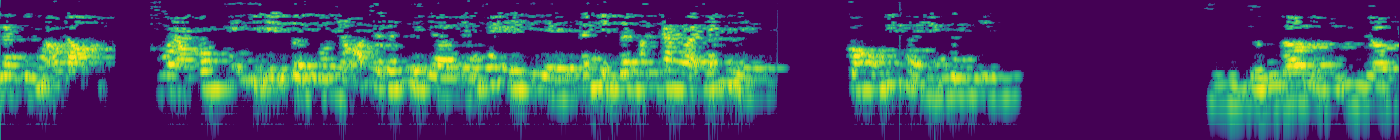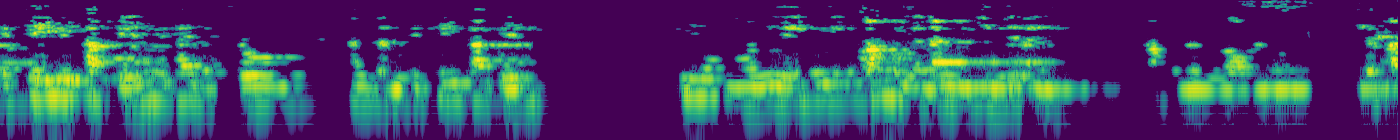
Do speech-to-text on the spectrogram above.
là cũng màu đỏ. Mà con thấy như vậy từ hồi nhỏ cho đến bây giờ vẫn thấy y như vậy, đã nhìn lên mặt trăng là thấy như vậy. Con không biết là hiện tượng gì. hiện tượng đó là cũng do cái trí phát triển như thế được tu thanh định cái trí phát triển ngồi như vậy như cái bóng bây giờ đang nhìn thế này? Không được ngồi để mà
